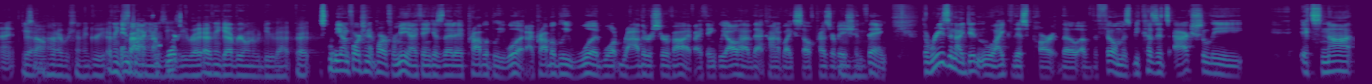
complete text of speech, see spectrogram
Right. Yeah, hundred percent agree. I think slapping is easy, right? I think everyone would do that, but so the unfortunate part for me, I think, is that it probably would. I probably would rather survive. I think we all have that kind of like self preservation mm-hmm. thing. The reason I didn't like this part though of the film is because it's actually it's not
